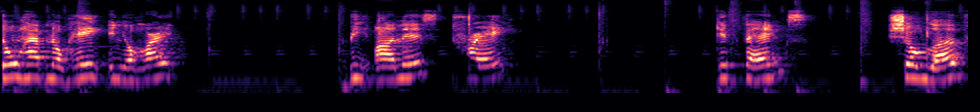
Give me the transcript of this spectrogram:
Don't have no hate in your heart. Be honest, pray, give thanks, show love,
